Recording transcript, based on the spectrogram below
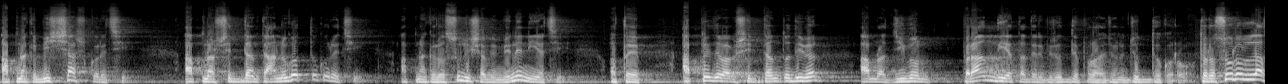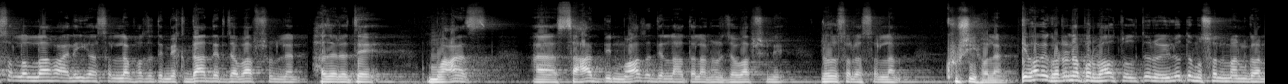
আপনাকে বিশ্বাস করেছি, আপনার সিদ্ধান্তে আনুগত্য করেছি, আপনাকে রসুল হিসাবে মেনে নিয়েছি। অতএব আপনি যেভাবে সিদ্ধান্ত দিবেন, আমরা জীবন প্রাণ দিয়ে তাদের বিরুদ্ধে প্রয়োজনে যুদ্ধ করব। তো রসুল্লাহ সাল্লাহ আলী আসাল্লাম হজরতে মেকদাদের জবাব শুনলেন। হজরতে মহাজ সাহাদ বিন মোয়াজ আদিল্লাহ তালাহর জবাব শুনে রসুল্লাহ সাল্লাম খুশি হলেন। এভাবে ঘটনা প্রবাহ চলতে রইল, তো মুসলমানগণ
